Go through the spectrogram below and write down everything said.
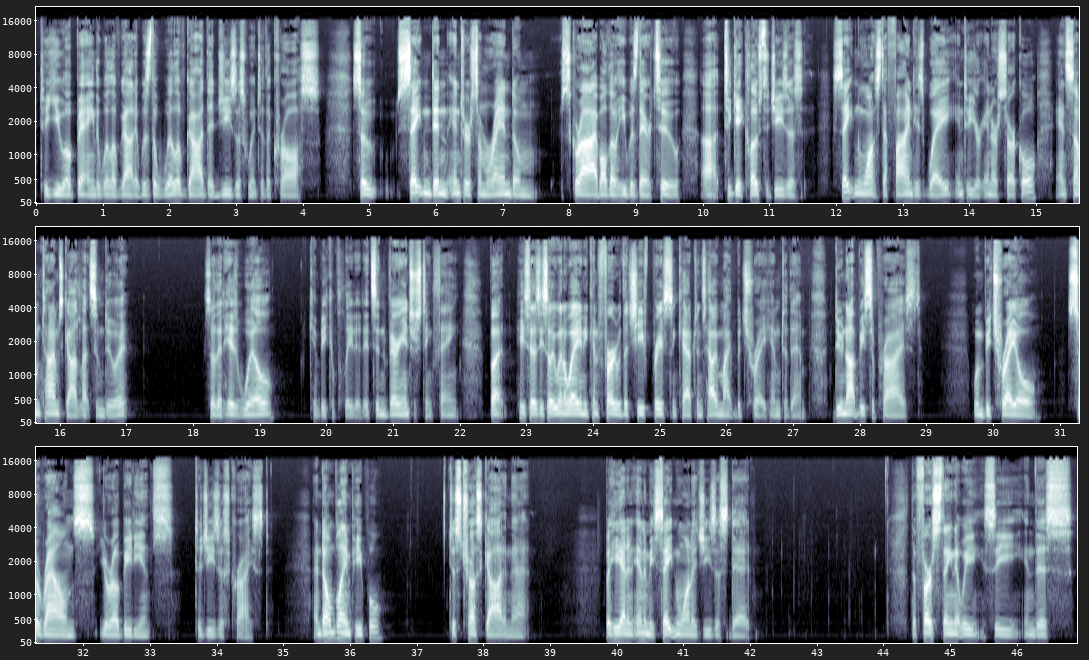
to you obeying the will of God. It was the will of God that Jesus went to the cross. So Satan didn't enter some random scribe, although he was there too, uh, to get close to Jesus. Satan wants to find his way into your inner circle, and sometimes God lets him do it so that his will can be completed. It's a very interesting thing. But he says, he so he went away and he conferred with the chief priests and captains how he might betray him to them. Do not be surprised when betrayal surrounds your obedience to Jesus Christ. And don't blame people. Just trust God in that. But he had an enemy. Satan wanted Jesus dead. The first thing that we see in this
